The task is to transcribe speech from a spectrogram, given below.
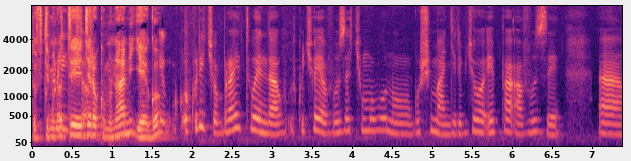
Dufite iminota igera ku munani? Yego. Kuri icyo burayiti wenda ku cyo yavuze cy'umubu ni ugushimangira ibyo epa avuze Ah,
